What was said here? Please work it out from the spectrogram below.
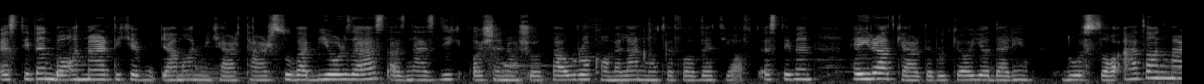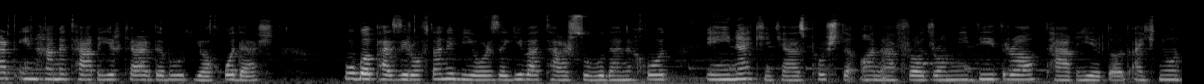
استیون با آن مردی که گمان می‌کرد ترسو و بیورزه است از نزدیک آشنا شد و او را کاملا متفاوت یافت. استیون حیرت کرده بود که آیا در این دو ساعت آن مرد این همه تغییر کرده بود یا خودش. او با پذیرفتن بیورزگی و ترسو بودن خود عینکی که از پشت آن افراد را می‌دید را تغییر داد. اکنون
